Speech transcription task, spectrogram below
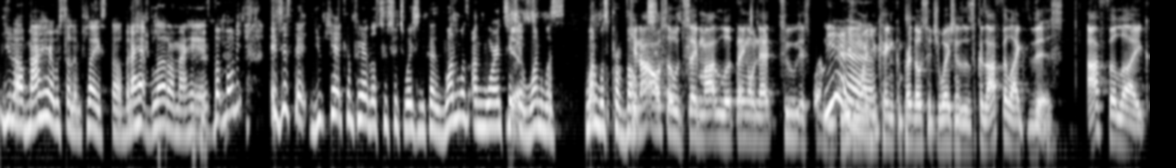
You know, my hair was still in place though, but I had blood on my hands. But Monique, it's just that you can't compare those two situations because one was unwarranted Yeah. and one was one was provoked. Can I also say my little thing on that too? Is the reason why you can't compare those situations is because I feel like this. I feel like,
